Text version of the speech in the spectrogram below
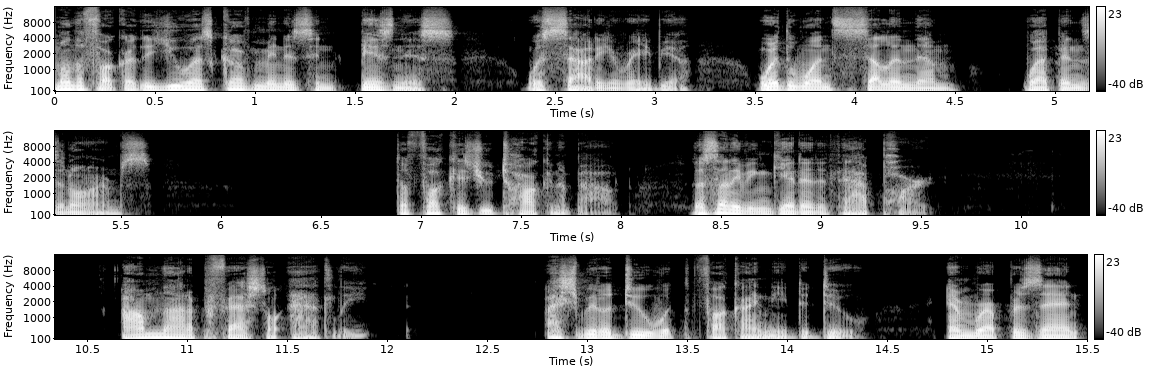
Motherfucker, the US government is in business with Saudi Arabia. We're the ones selling them weapons and arms. The fuck is you talking about? Let's not even get into that part. I'm not a professional athlete. I should be able to do what the fuck I need to do and represent,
